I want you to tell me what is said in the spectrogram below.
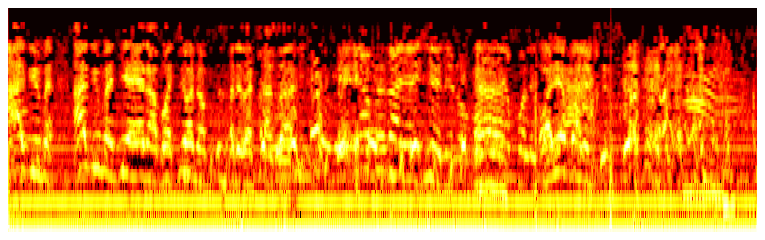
Argument,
